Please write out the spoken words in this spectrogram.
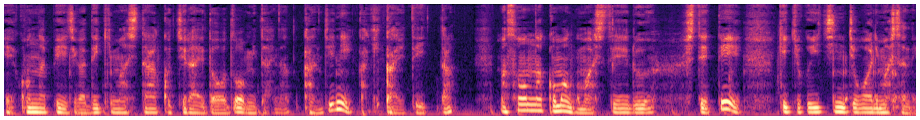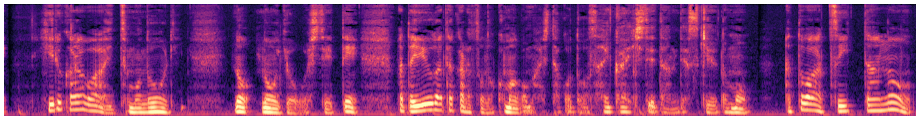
えー、こんなページができました、こちらへどうぞ、みたいな感じに書き換えていった。まあ、そんな細々している、してて、結局一日終わりましたね。昼からはいつも通りの農業をしてて、また夕方からその細々したことを再開してたんですけれども、あとはツイッターの、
